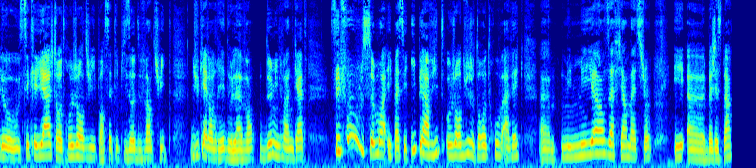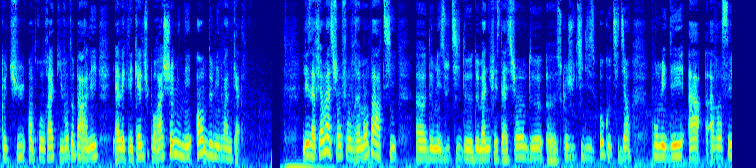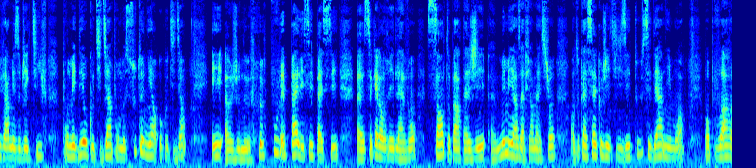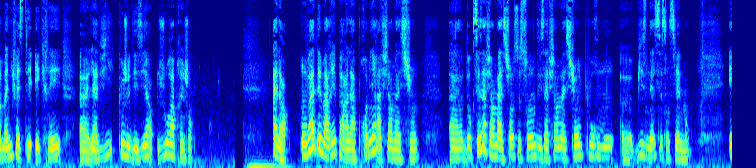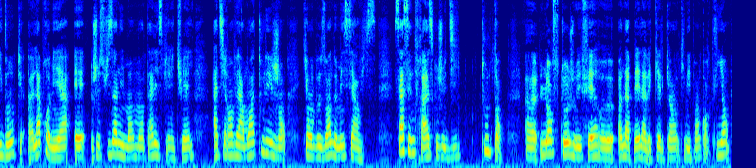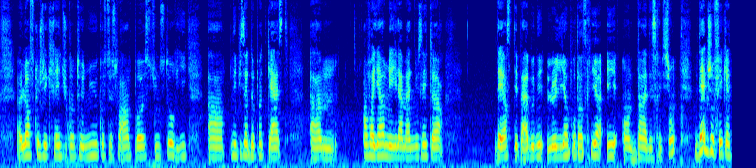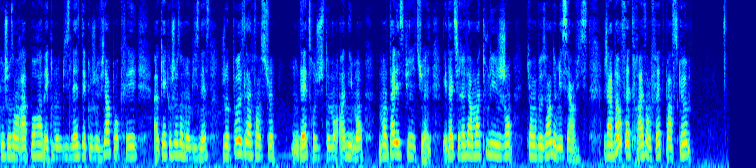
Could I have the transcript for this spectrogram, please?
Hello, c'est Clélia, je te retrouve aujourd'hui pour cet épisode 28 du calendrier de l'Avent 2024. C'est fou, ce mois est passé hyper vite. Aujourd'hui, je te retrouve avec euh, mes meilleures affirmations et euh, ben, j'espère que tu en trouveras qui vont te parler et avec lesquelles tu pourras cheminer en 2024. Les affirmations font vraiment partie euh, de mes outils de, manifestation, de euh, ce que j'utilise au quotidien pour m'aider à avancer vers mes objectifs, pour m'aider au quotidien, pour me soutenir au quotidien. Et euh, je ne pouvais pas laisser passer ce calendrier de l'Avent sans te partager mes meilleures affirmations, en tout cas celles que j'ai utilisées tous ces derniers mois pour pouvoir manifester et créer la vie que je désire jour après jour. Alors, on va démarrer par la première affirmation euh, donc ces affirmations, ce sont des affirmations pour mon euh, business essentiellement. Et donc euh, la première est je suis un aimant mental et spirituel attirant vers moi tous les gens qui ont besoin de mes services. Ça c'est une phrase que je dis tout le temps. lorsque je vais faire un appel avec quelqu'un qui n'est pas encore client, lorsque je vais créer du contenu, que ce soit un post, une story, un épisode de podcast, envoyer un mail à ma newsletter, D'ailleurs, si t'es pas abonné, le lien pour t'inscrire est dans la description. Dès que je fais quelque chose en rapport avec mon business, dès que je viens pour créer euh, quelque chose dans mon business, je pose l'intention d'être justement un aimant mental et spirituel et d'attirer vers moi tous les gens qui ont besoin de mes services. J'adore cette phrase en fait parce que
